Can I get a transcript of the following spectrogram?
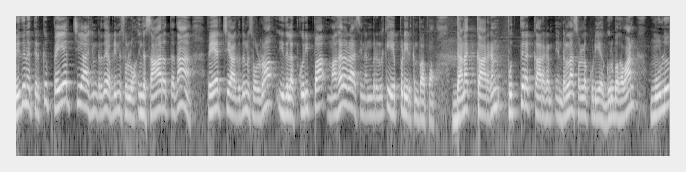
மிதுனத்திற்கு பெயர்ச்சி ஆகின்றது அப்படின்னு சொல்லுவோம். இந்த சாரத்தை தான் பெயர்ச்சி ஆகுதுன்னு சொல்கிறோம் இதில் குறிப்பாக மகர ராசி நண்பர்களுக்கு எப்படி இருக்குன்னு பார்ப்போம். தனக்காரகன் புத்திரக்காரகன் என்றெல்லாம் சொல்லக்கூடிய குரு பகவான் முழு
